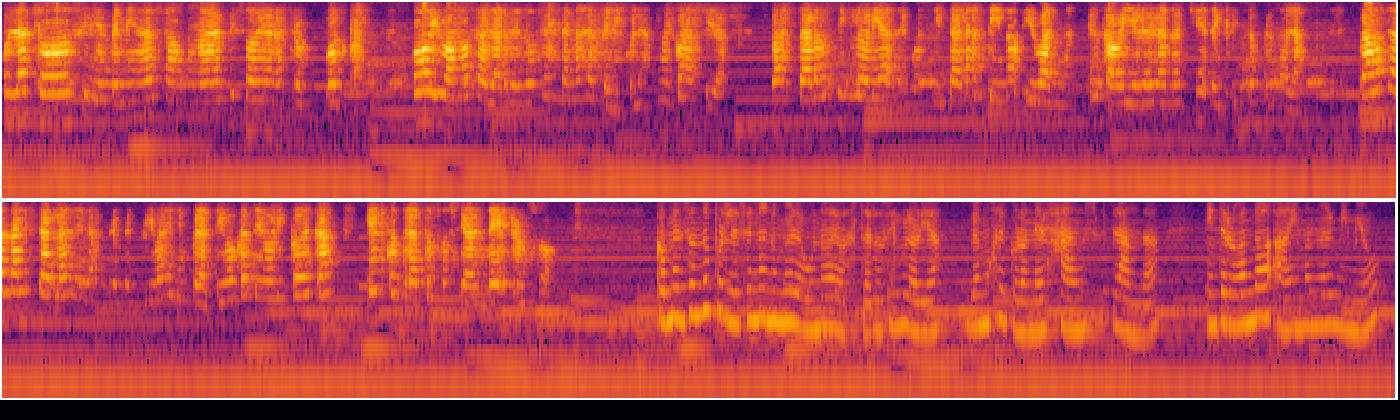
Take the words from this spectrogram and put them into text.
Hola a todos y bienvenidos a un nuevo episodio de nuestro podcast. Hoy vamos a hablar de dos escenas de películas muy conocidas, Bastardo sin Gloria de Quentin Tarantino y Batman, El Caballero de la Noche de Christopher Nolan. Vamos a analizarlas desde las perspectivas del imperativo categórico de Kant y el contrato social de Rousseau. Comenzando por la escena número uno de Bastardo sin Gloria, vemos al coronel Hans Landa interrogando a Emmanuel Mimieux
